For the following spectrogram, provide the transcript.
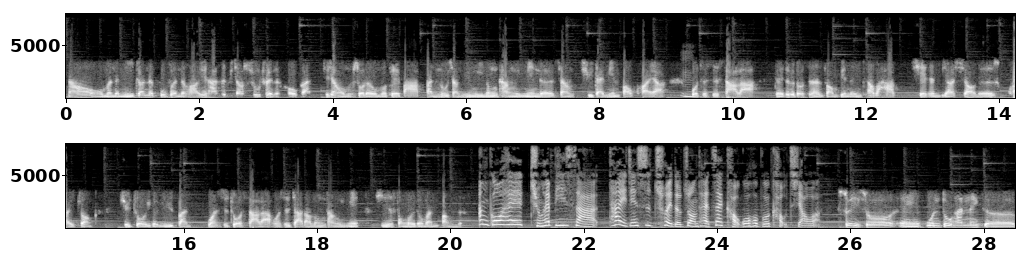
然后我们的米砖的部分的话，因为它是比较酥脆的口感，就像我们说的，我们可以把它拌入像玉米浓汤里面的，像取代面包块啊，或者是沙拉，对，这个都是很方便的。你只要把它切成比较小的块状，去做一个预拌，不管是做沙拉或是加到浓汤里面，其实风味都蛮棒的。过黑全黑披萨，它已经是脆的状态，再烤过会不会烤焦啊？所以说，诶、欸，温度和那个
